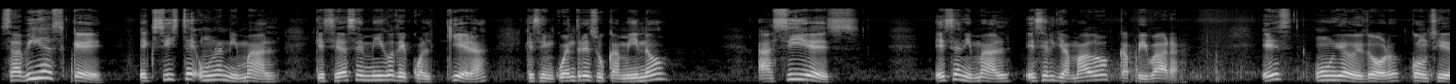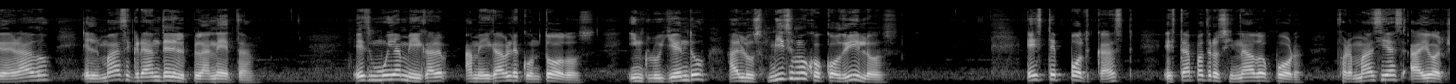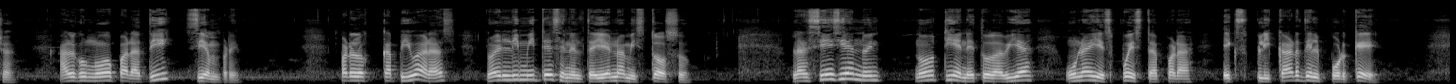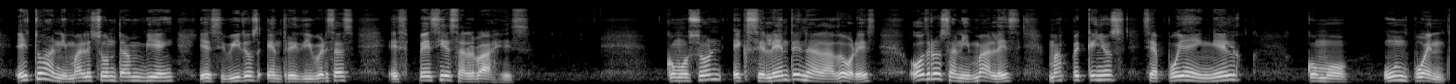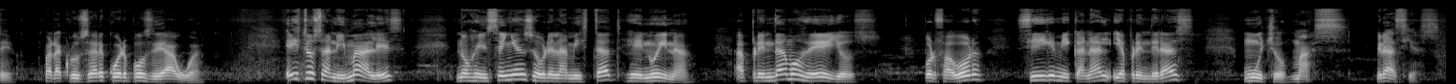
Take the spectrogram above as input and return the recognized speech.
¿Sabías que existe un animal que se hace amigo de cualquiera que se encuentre en su camino? Así es. Ese animal es el llamado capibara. Es un roedor considerado el más grande del planeta. Es muy amigable con todos, incluyendo a los mismos cocodrilos. Este podcast está patrocinado por Farmacias Ayocha, algo nuevo para ti siempre. Para los capibaras no hay límites en el terreno amistoso. La ciencia no, no tiene todavía una respuesta para explicar del por qué. Estos animales son también exhibidos entre diversas especies salvajes. Como son excelentes nadadores, otros animales más pequeños se apoyan en él como un puente para cruzar cuerpos de agua. Estos animales nos enseñan sobre la amistad genuina. Aprendamos de ellos. Por favor, sigue mi canal y aprenderás mucho más. Gracias.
